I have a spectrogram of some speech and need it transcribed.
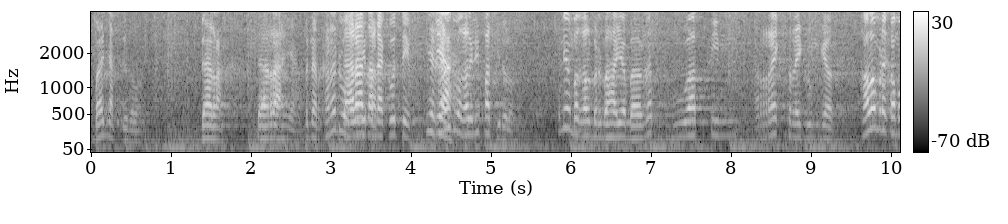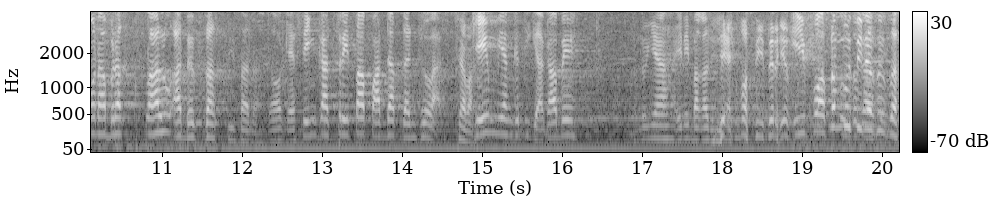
banyak gitu loh. Darah. Darahnya. Benar, karena dua Darah kali lipat. tanda kutip. Iya, karena dua kali lipat gitu loh. Ini yang bakal berbahaya banget buat tim Rex Regum Chaos. Kalau mereka mau nabrak, selalu ada Zaz di sana. Oke, singkat cerita padat dan jelas. Siapa? Game yang ketiga KB Tentunya ini bakal jadi Evo sih, serius. EVOS. KB. susah.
